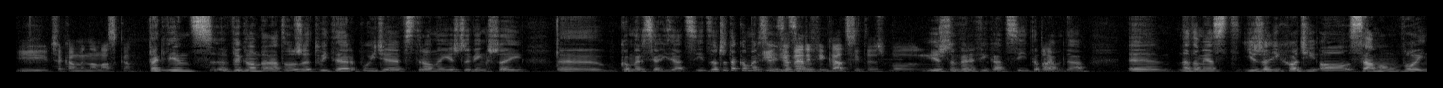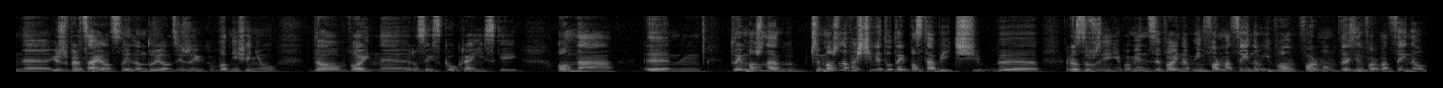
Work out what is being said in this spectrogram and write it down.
i czekamy na maska. Tak więc wygląda na to, że Twitter pójdzie w stronę jeszcze większej e, komercjalizacji. Znaczy ta I, i komercjalizacja... weryfikacji też, bo jeszcze weryfikacji, to Tak. prawda. E, Natomiast jeżeli chodzi o samą wojnę, już wracając tutaj, lądując, jeżeli w odniesieniu do wojny rosyjsko-ukraińskiej, ona tutaj można, czy można właściwie tutaj postawić y, rozróżnienie pomiędzy wojną informacyjną i formą dezinformacyjną?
